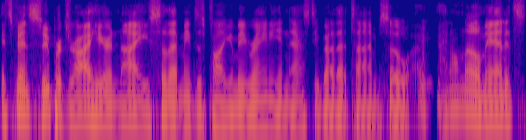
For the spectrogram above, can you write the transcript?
It's been super dry here and nice, so that means it's probably gonna be rainy and nasty by that time. So I, I don't know, man. It's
